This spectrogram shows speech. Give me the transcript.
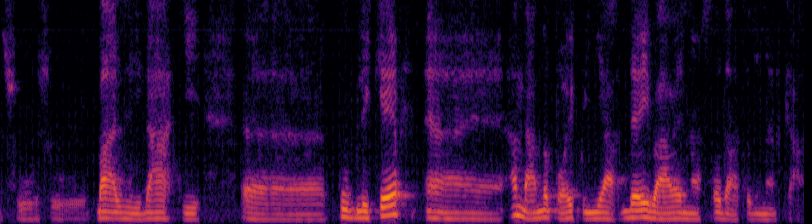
su, su basi di dati eh, pubbliche, eh, andando poi quindi a derivare il nostro dato di mercato.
